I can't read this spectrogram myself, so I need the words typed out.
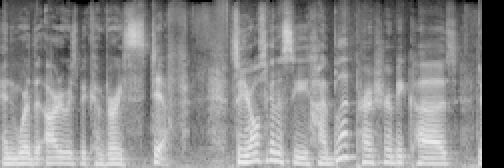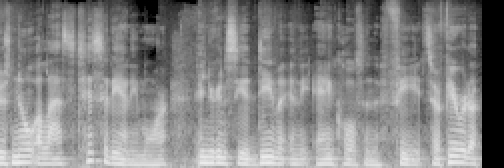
and where the arteries become very stiff. So you're also going to see high blood pressure because there's no elasticity anymore, and you're going to see edema in the ankles and the feet. So if you were to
